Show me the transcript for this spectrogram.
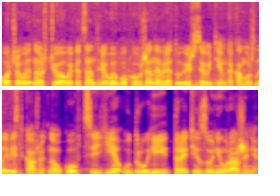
Очевидно, що в епіцентрі вибуху вже не врятуєшся. Утім, така можливість кажуть науковці є у другій і третій зоні ураження.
